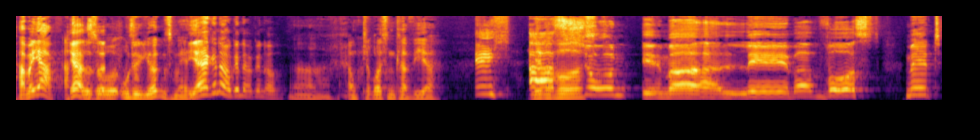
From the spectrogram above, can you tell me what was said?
Aber ja, Ach, ja, so, so, Udo Jürgens mäßig. ja, genau, genau, genau. Ah, am großen Klavier. Ich aß schon immer Leberwurst mit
